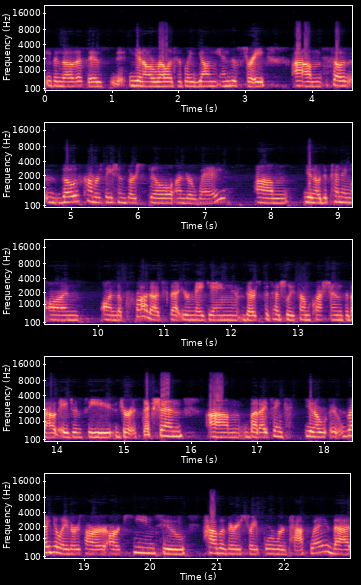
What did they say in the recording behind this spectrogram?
even though this is you know a relatively young industry. Um, so those conversations are still underway. Um, you know, depending on on the product that you're making, there's potentially some questions about agency jurisdiction. Um, but I think you know, regulators are, are keen to have a very straightforward pathway that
